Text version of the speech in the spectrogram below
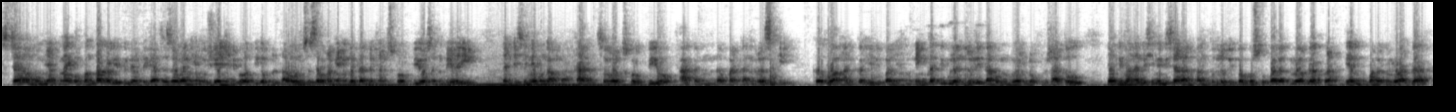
Secara umumnya, naik open tackle itu diartikan seseorang yang usianya di bawah 30 tahun, seseorang yang dekat dengan Scorpio sendiri. dan di sini menggambarkan seorang Scorpio akan mendapatkan rezeki keuangan kehidupan yang meningkat di bulan Juli tahun 2021 yang di mana di sini disarankan untuk lebih fokus kepada keluarga perhatian kepada keluarga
